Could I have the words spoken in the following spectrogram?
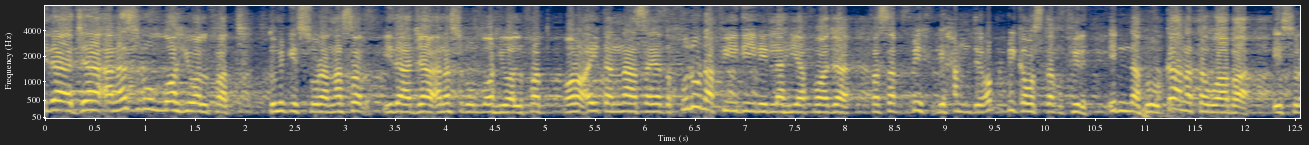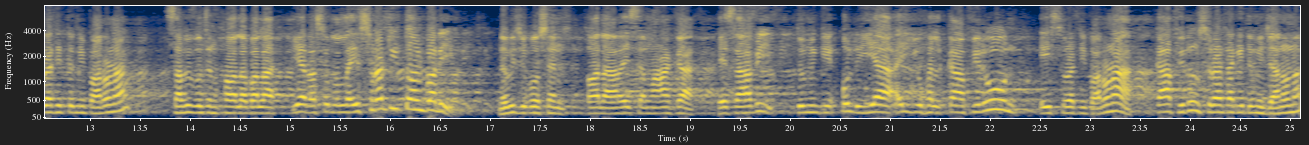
ইদা জাআ নাসরুল্লাহি ওয়াল ফাত তুমি কি সূরা নাসর, ইদা জাআ নাসরুল্লাহি ওয়াল ফাত ওয়া রাআইতান নাসা ইয়াদখুলুনা ফি দীনিল্লাহি আফওয়াজা, ফাসাব্বিহ বিহামদি রাব্বিকা ওয়াস্তাগফির, ইন্নাহু কানা তাওয়াবা। এই সূরাটি তুমি পারো না? সাহাবী বলছেন ক্বালা বালা, ইয়া রাসূলুল্লাহ, এই সূরাটি তো আমি পারি। নবীজি বলছেন ক্বালা আলাইসা মাআকা? হে সাহাবী, তুমি কি কুল ইয়া আইয়ুহাল কাফিরুন? এই সূরাটি পারো না? কাফিরুন সূরাটা কি তুমি জানো না?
